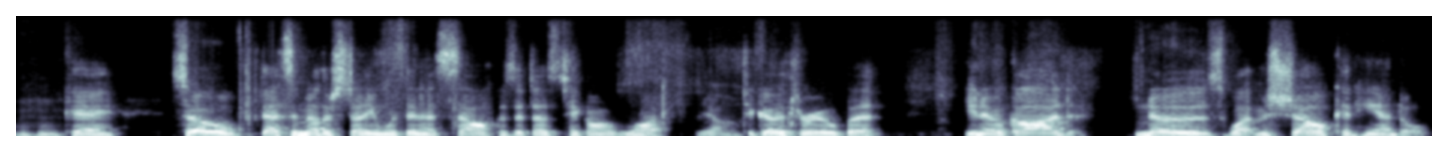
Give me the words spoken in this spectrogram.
Mhm. okay so that's another study within itself because it does take a lot Yeah. to go through but you know god knows what michelle can handle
